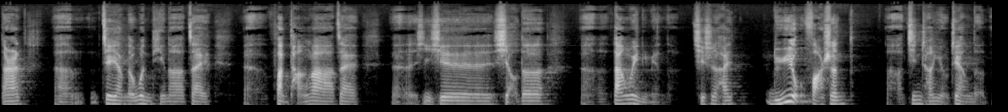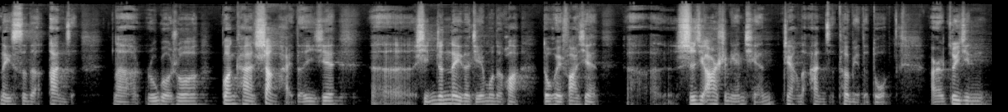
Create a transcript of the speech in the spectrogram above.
当然，嗯，这样的问题呢，在呃饭堂啊，在。呃，一些小的呃单位里面呢，其实还屡有发生，啊，经常有这样的类似的案子。那如果说观看上海的一些呃刑侦类的节目的话，都会发现，呃，十几二十年前这样的案子特别的多，而最近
